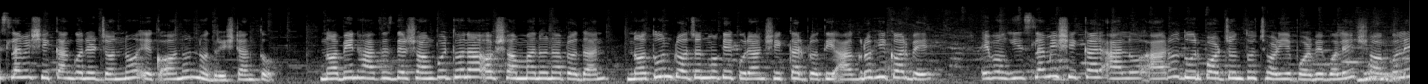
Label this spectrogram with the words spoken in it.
ইসলামী শিক্ষাঙ্গনের জন্য এক অনন্য দৃষ্টান্ত। নবীন হাফিজদের সংবর্ধনা ও সম্মাননা প্রদান নতুন প্রজন্মকে কোরআন শিক্ষার প্রতি আগ্রহী করবে এবং ইসলামী শিক্ষার আলো আরও দূর পর্যন্ত ছড়িয়ে পড়বে বলে সকলে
